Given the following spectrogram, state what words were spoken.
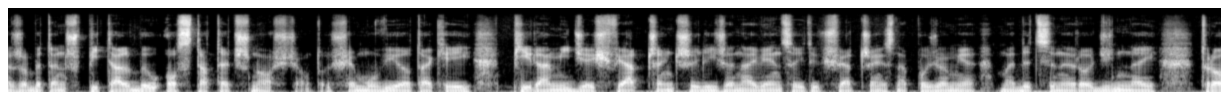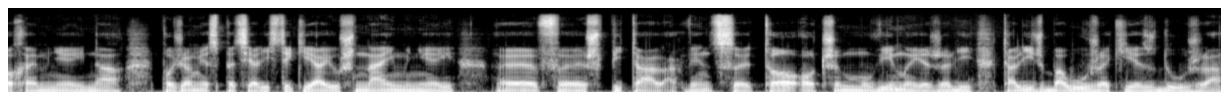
żeby ten szpital był ostatecznością. To się mówi o takiej piramidzie świadczeń, czyli że najwięcej tych świadczeń jest na poziomie medycyny rodzinnej, trochę mniej na poziomie specjalistyki, a już najmniej e, w szpitalach. Więc to, o czym mówimy, jeżeli ta liczba łóżek jest duża,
